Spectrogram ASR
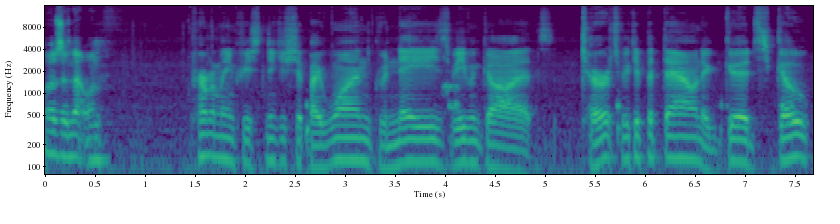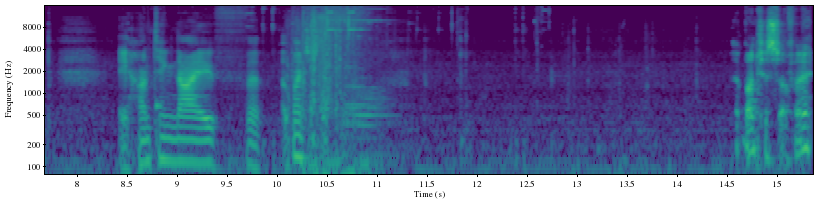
What was in that one? Permanently increased sneaky shit by one, grenades, we even got turrets we could put down, a good scope, a hunting knife, a, a bunch of stuff. A bunch of stuff, eh?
